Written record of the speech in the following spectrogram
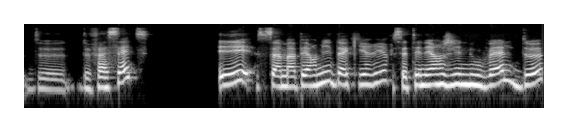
de, de, facettes. Et ça m'a permis d'acquérir cette énergie nouvelle de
